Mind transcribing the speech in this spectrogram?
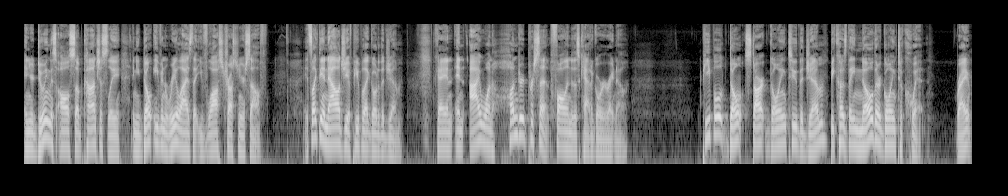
And you're doing this all subconsciously, and you don't even realize that you've lost trust in yourself. It's like the analogy of people that go to the gym. Okay. And, and I 100% fall into this category right now People don't start going to the gym because they know they're going to quit, right?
